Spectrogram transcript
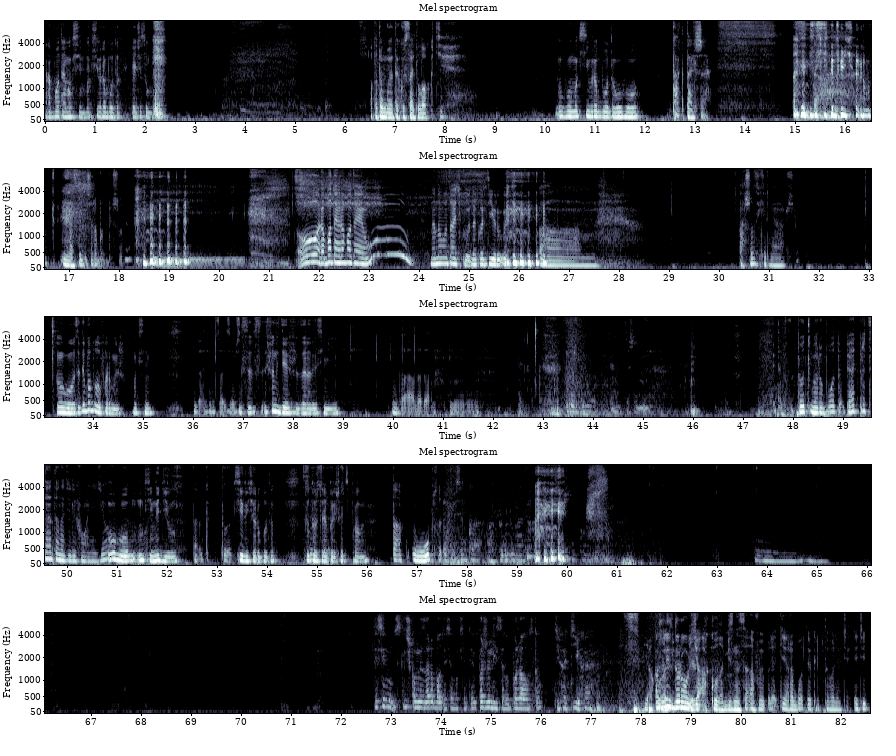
Работай, Максим. Максим работает в 5 часов. А потом будете кусать локти. Ого, Максим работа, ого. Так, дальше. Следующая работа. На следующую работу пішов. О, работаем, работаем. У-у-у. На новую тачку, на квартиру. Ам. А що за херня вообще? Ого, це ти бабло фармиш, Максим. Да, 770. Це- це- Що не зробиш заради сім'ї? Да, да, да. М. Подожди. Це ще не це. Тут ми роботу 5% на телефоні. Йо. Ого, Максим, не діло. Так, тут. Слідуюча робота. Тут теж треба Слідуюча. порішати справи. Так, оп, 48к. А тут у нас. Ти слишком не заработайся, Максим. Ти пожалій себе, пожалуйста. Тихо, тихо. Я Пожалей акула, здоровья. Я акула бизнеса, а вы, блядь, я работаю в криптовалюте. Иди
